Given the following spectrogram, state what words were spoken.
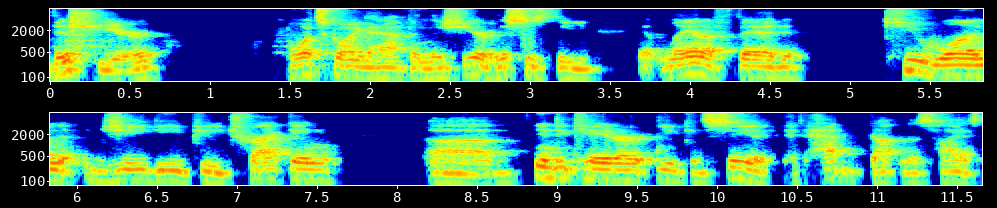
this year. What's going to happen this year? This is the Atlanta Fed Q1 GDP tracking uh, indicator, you can see it, it had gotten as high as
